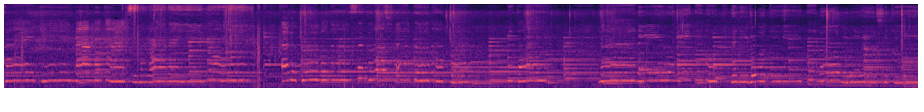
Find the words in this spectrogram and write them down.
最近なんだかつまらないの？歩くのが少し楽なったみたい。何を見ても何を聞いても無意識。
